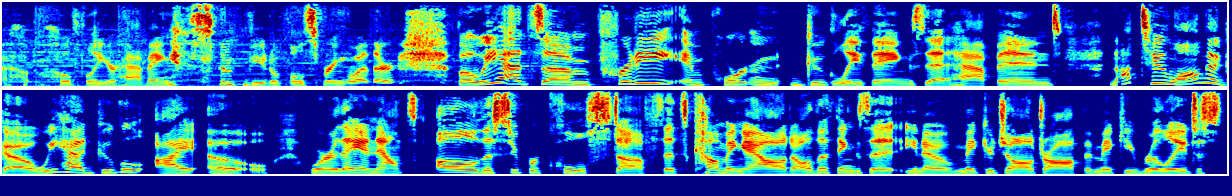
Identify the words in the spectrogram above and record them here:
ho- hopefully you're having some beautiful spring weather. But we had some pretty important googly things that happened not too long ago. We had Google I/O, where they announced all of the super cool stuff that's coming out, all the things that, you know, make your jaw drop and make you really just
